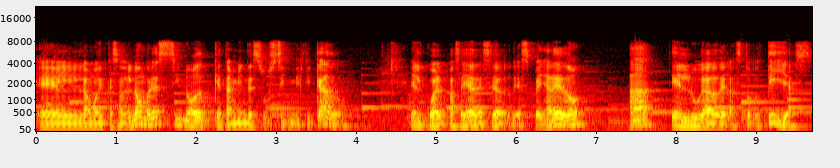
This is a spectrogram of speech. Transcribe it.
la modificación del nombre, sino que también de su significado, el cual pasaría de ser despeñadero a el lugar de las tortillas.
